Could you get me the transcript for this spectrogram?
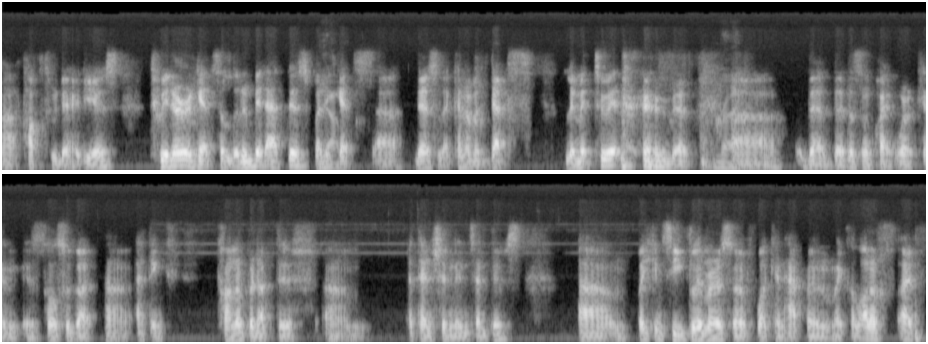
uh, talk through their ideas. Twitter gets a little bit at this, but yeah. it gets uh, there's like kind of a depth limit to it that right. uh, that that doesn't quite work, and it's also got uh, I think counterproductive um, attention incentives. Um, but you can see glimmers of what can happen. Like a lot of, I've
